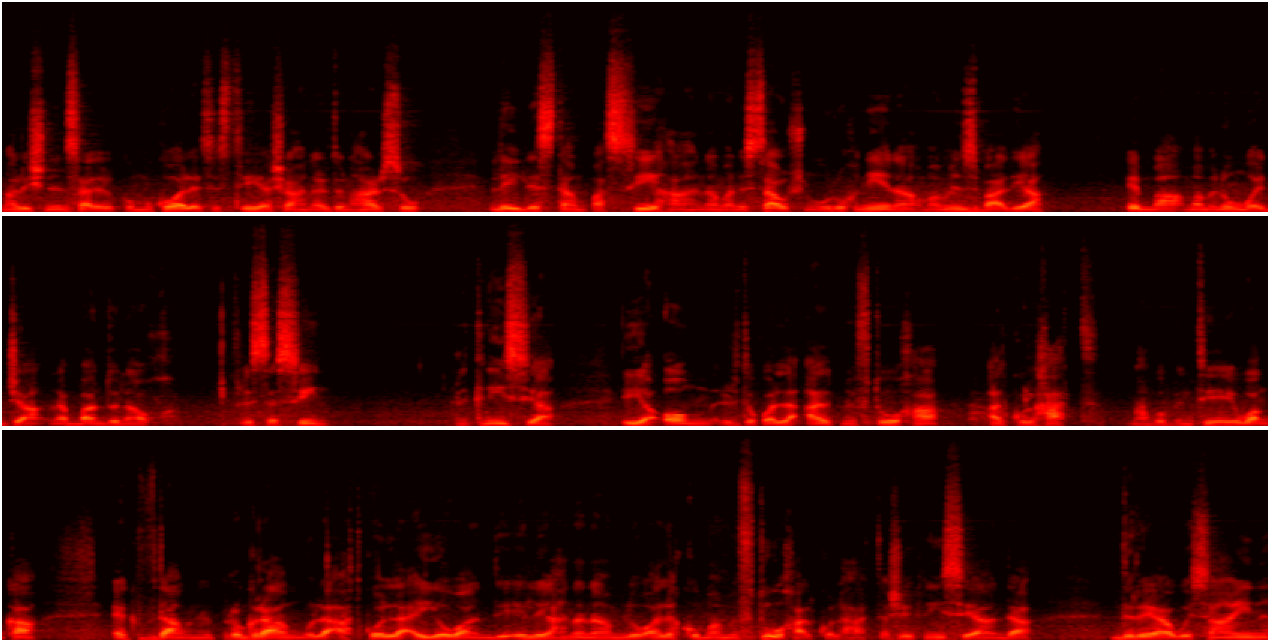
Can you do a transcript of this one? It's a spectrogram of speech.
Ma rridx ninsa lilkom ukoll, għeżież tiegħi, għax aħna rridu nħarsu lejn l-istampa sħiħa. Aħna ma nistgħux nuru ħniena ma' min żbalja, imma ma' min hu mweġġa' nabbandunawh fl-istess ħin. Il-Knisja hija omm li trid ikollha qalb miftuħa għal kulħadd, maħbubin tiegħi, u anke hekk f'dawn il-programm u laqgħat kollha ejjew għandi li aħna nagħmlu għalhekk huma miftuħa għal kulħadd, għax il-Knisja għandha drea' wisgħin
